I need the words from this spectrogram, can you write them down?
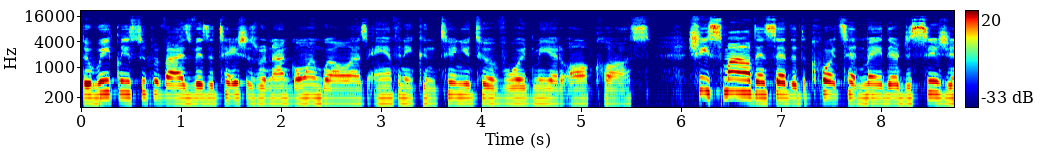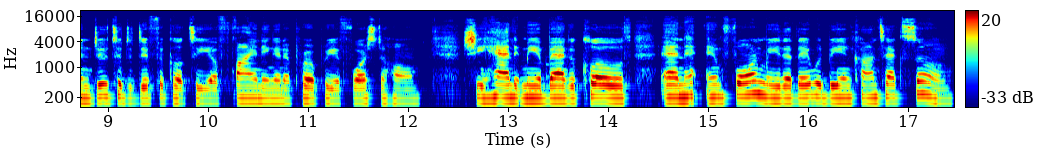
The weekly supervised visitations were not going well as Anthonie continued to avoid me at all costs. She smiled and said that the courts had made their decision due to the difficulty of finding an appropriate foster home. She handed me a bag of clothes and informed me that they would be in contact soon.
